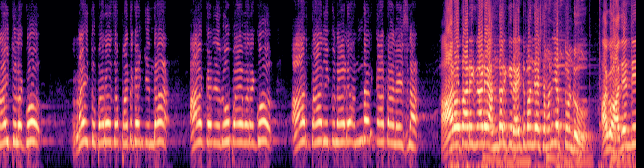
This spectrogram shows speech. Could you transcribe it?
రైతులకు రైతు భరోసా పథకం కింద ఆఖరి రూపాయి వరకు ఆరు తారీఖు నాడు అందరి ఖాతాలు వేసిన ఆరో తారీఖు నాడే అందరికి రైతు బంద్ చేస్తామని చెప్తుండు. అగో అదేంది?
